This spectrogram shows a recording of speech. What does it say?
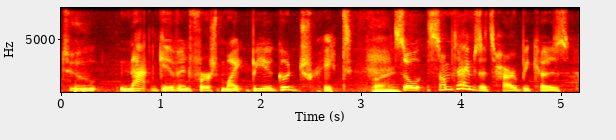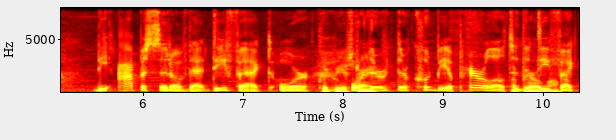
to not give in first might be a good trait. Right. So sometimes it's hard because the opposite of that defect or Could be a or there there could be a parallel to A the parallel. defect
